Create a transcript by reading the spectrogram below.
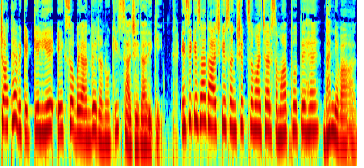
चौथे विकेट के लिए एक रनों की साझेदारी की। इसी के साथ आज के संक्षिप्त समाचार समाप्त होते हैं। धन्यवाद।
